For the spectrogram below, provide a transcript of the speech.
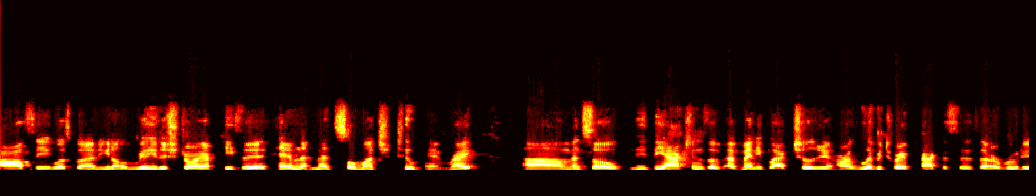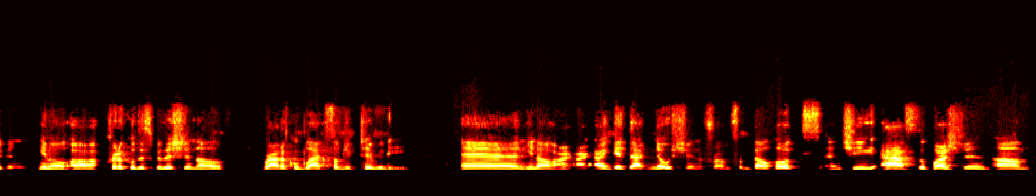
policy was going to, you know, really destroy a piece of him that meant so much to him, right? Um, and so the, the actions of, of, many black children are liberatory practices that are rooted in, you know, uh, critical disposition of radical black subjectivity. And, you know, I, I get that notion from, from Bell Hooks and she asked the question, um,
